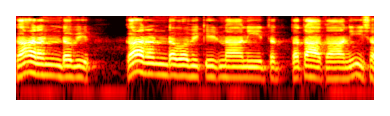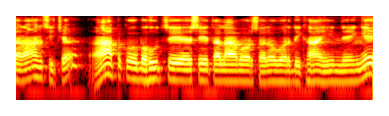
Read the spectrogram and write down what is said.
कारंडवी कारंडव विकीर्णानी तटाकानी शरांसी च। आपको बहुत से ऐसे तालाब और सरोवर दिखाई देंगे।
